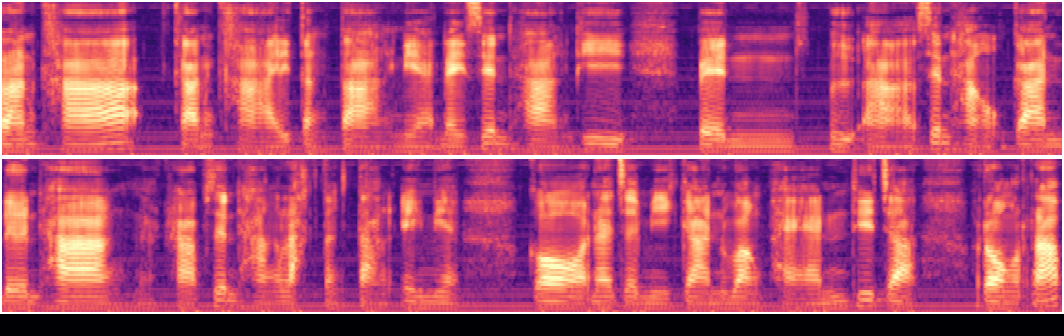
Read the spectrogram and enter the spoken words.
ร้านค้าการขายต่างๆเนี่ยในเส้นทางที่เป็นเส้นทางของการเดินทางนะครับ เส้นทางหลักต่างๆ เองเนี่ยก็น่าจะมีการวางแผนที่จะรองรับ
